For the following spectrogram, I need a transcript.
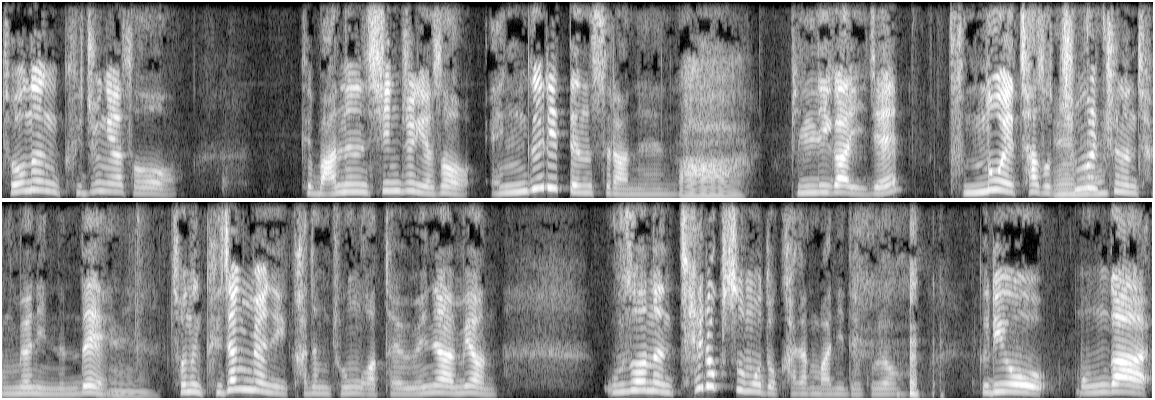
저는 그 중에서 그 많은 씬 중에서 앵그리 댄스라는 아, 빌리가 이제 분노에 차서 춤을 추는 장면이 있는데 저는 그 장면이 가장 좋은 것 같아요. 왜냐하면 우선은 체력 소모도 가장 많이 되고요. 그리고 뭔가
